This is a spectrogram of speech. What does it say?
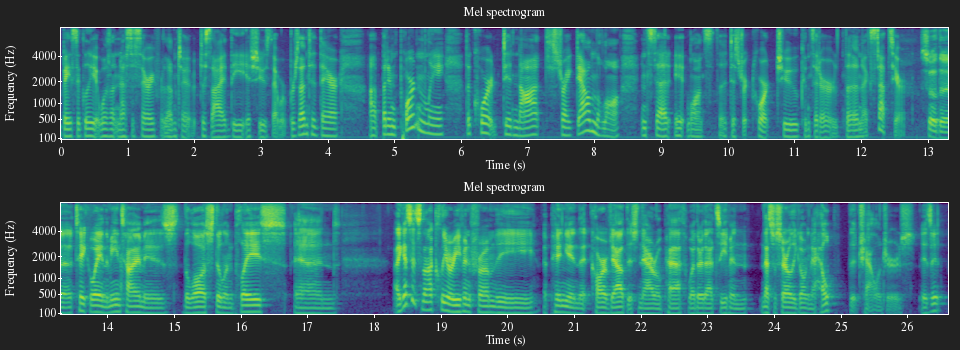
basically it wasn't necessary for them to decide the issues that were presented there. Uh, but importantly, the court did not strike down the law. Instead, it wants the district court to consider the next steps here. So the takeaway in the meantime is the law is still in place and I guess it's not clear even from the opinion that carved out this narrow path whether that's even necessarily going to help the challengers. Is it?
